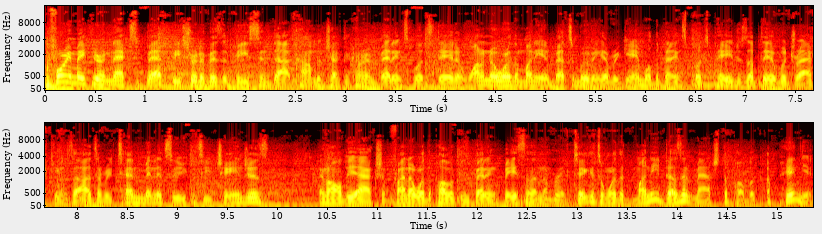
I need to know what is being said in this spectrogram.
Before you make your next bet, be sure to visit vsin.com to check the current betting splits data. Want to know where the money and bets are moving every game? Well, the betting splits page is updated with DraftKings odds every 10 minutes so you can see changes in all the action. Find out where the public is betting based on the number of tickets and where the money doesn't match the public opinion.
